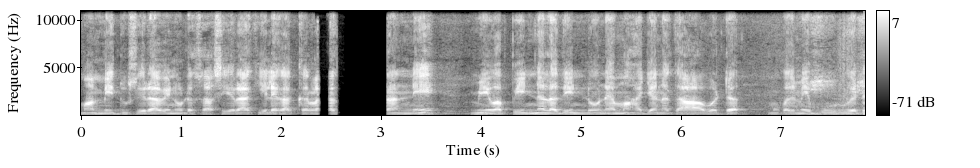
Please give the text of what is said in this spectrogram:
මම මේ දුසේරා වෙනුවට සසේරා කියලා එකක් කරලා කරන්නේ මේවා පෙන්නලා දෙන්න ඕනේ මහ ජනතාවට. මොකද මේ බොරුවට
